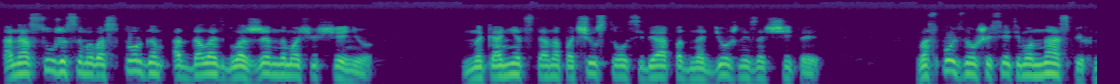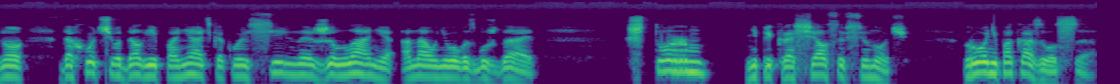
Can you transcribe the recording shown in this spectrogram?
она с ужасом и восторгом отдалась блаженному ощущению — Наконец-то она почувствовала себя под надежной защитой. Воспользовавшись этим, он наспех, но доходчиво дал ей понять, какое сильное желание она у него возбуждает. Шторм не прекращался всю ночь. Ро не показывался.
